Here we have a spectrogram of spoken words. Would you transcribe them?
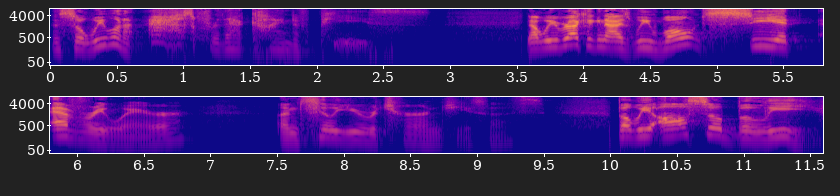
And so we want to ask for that kind of peace. Now, we recognize we won't see it everywhere until you return, Jesus. But we also believe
